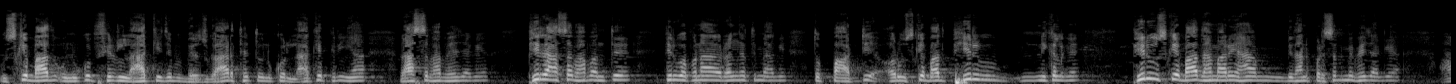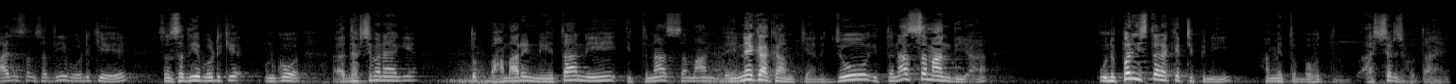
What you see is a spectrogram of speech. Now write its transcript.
उसके बाद उनको फिर ला के जब बेरोजगार थे तो उनको ला के फिर यहाँ राज्यसभा भेजा गया। फिर राज्यसभा बनते, फिर वो अपना रंगत में आ गए। तो पार्टी और उसके बाद फिर निकल गए। फिर उसके बाद हमारे यहाँ विधान परिषद में भेजा गया। आज संसदीय बोर्ड के, संसदीय बोर्ड के उनको अध्यक्ष बनाया गया। तो हमारे नेता ने इतना सम्मान देने का काम किया, जो इतना सम्मान दिया, उन पर इस तरह की टिप्पणी हमें तो बहुत आश्चर्य होता है।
